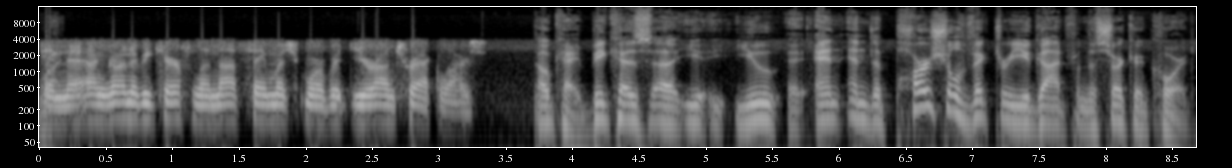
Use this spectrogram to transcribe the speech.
And I'm going to be careful and not say much more, but you're on track, Lars. Okay, because uh, you, you and and the partial victory you got from the circuit court.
